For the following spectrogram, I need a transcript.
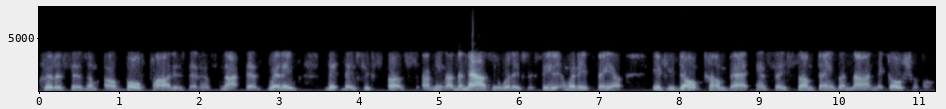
criticism of both parties that have not that where they've they, they've uh, I mean an analysis where they've succeeded and where they failed. If you don't come back and say some things are non-negotiable,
